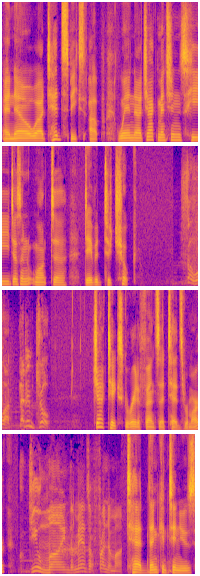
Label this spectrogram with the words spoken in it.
and now uh, Ted speaks up when uh, Jack mentions he doesn't want uh, David to choke. So what? Let him choke. Jack takes great offense at Ted's remark. Do you mind? The man's a friend of mine. Ted then continues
